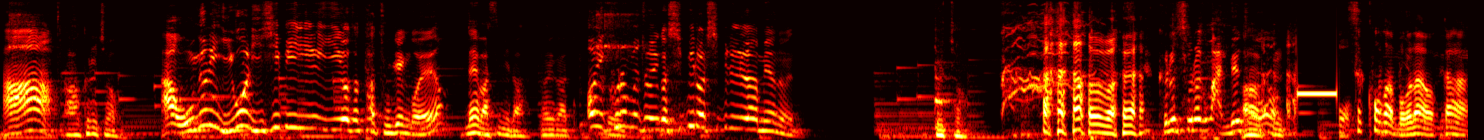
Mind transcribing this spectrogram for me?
아, 아 그렇죠. 아 오늘이 2월 22일이어서 다 두 개인 거예요? 네 맞습니다. 저희가 아니 그러면 저희가 11월 11일 하면은 그렇죠. 그렇죠라고 하면 안 되죠. 아, 그- 스코가 뭐 나올까?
